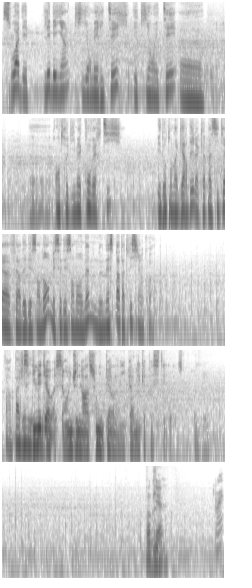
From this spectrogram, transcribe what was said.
soit des plébéiens qui ont mérité et qui ont été, euh, euh, entre guillemets, convertis et dont on a gardé la capacité à faire des descendants, mais ces descendants eux-mêmes ne naissent pas patriciens, quoi. Enfin, pas C'est immédiat, ouais. C'est en une génération, ils perdent, ils perdent la capacité de se reproduire. Ok. Ouais, ouais.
